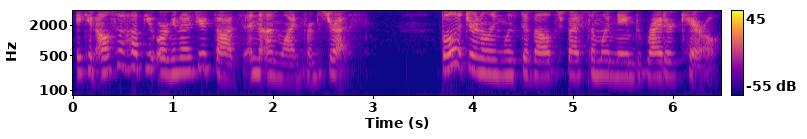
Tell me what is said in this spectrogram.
It can also help you organize your thoughts and unwind from stress. Bullet journaling was developed by someone named Ryder Carroll,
